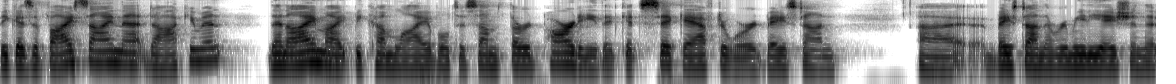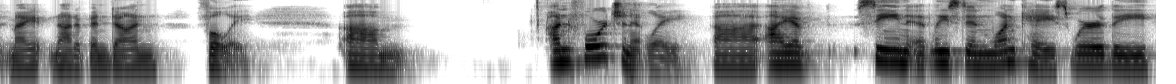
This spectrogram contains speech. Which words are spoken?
because if I sign that document, then I might become liable to some third party that gets sick afterward based on uh, based on the remediation that might not have been done fully. Um, Unfortunately, uh, I have seen, at least in one case, where the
